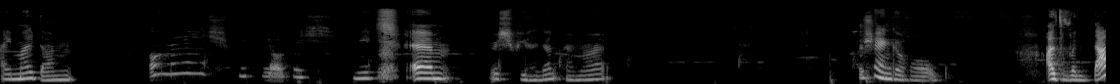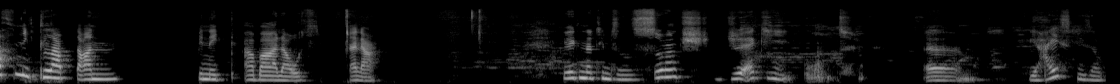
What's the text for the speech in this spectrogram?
einmal dann. Oh nee, ich spiele glaube ich. Nee. Ähm, wir spielen dann einmal Geschenkeraub. Also wenn das nicht klappt, dann bin ich aber raus. Alter. Gegnerteam sind Search, Jackie und ähm, wie heißt dieser?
